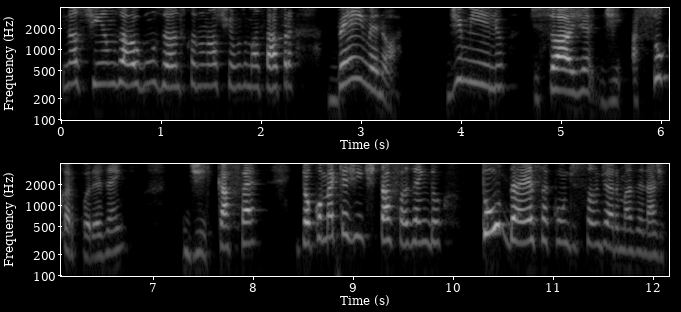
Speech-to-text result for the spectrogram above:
que nós tínhamos há alguns anos, quando nós tínhamos uma safra bem menor de milho, de soja, de açúcar, por exemplo de café. Então, como é que a gente está fazendo toda essa condição de armazenagem.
